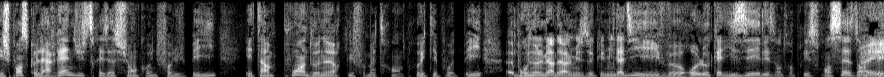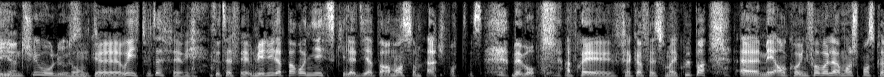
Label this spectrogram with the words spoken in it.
Et je pense que la réindustrialisation, encore une fois, du pays est un point d'honneur qu'il faut mettre en priorité pour notre pays. Euh, Bruno Le Maire, d'ailleurs, le ministre de l'économie l'a dit, il veut relocaliser les entreprises françaises dans Ah, le il pays. vient de chez vous lui aussi. Donc euh, oui, tout à fait, oui, tout à fait. Mais lui, il a pas renié ce qu'il a dit apparemment sur Mariage pour tous. Mais bon, après, chacun fait son mal pas. Euh, mais encore une fois, voilà, moi je pense que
